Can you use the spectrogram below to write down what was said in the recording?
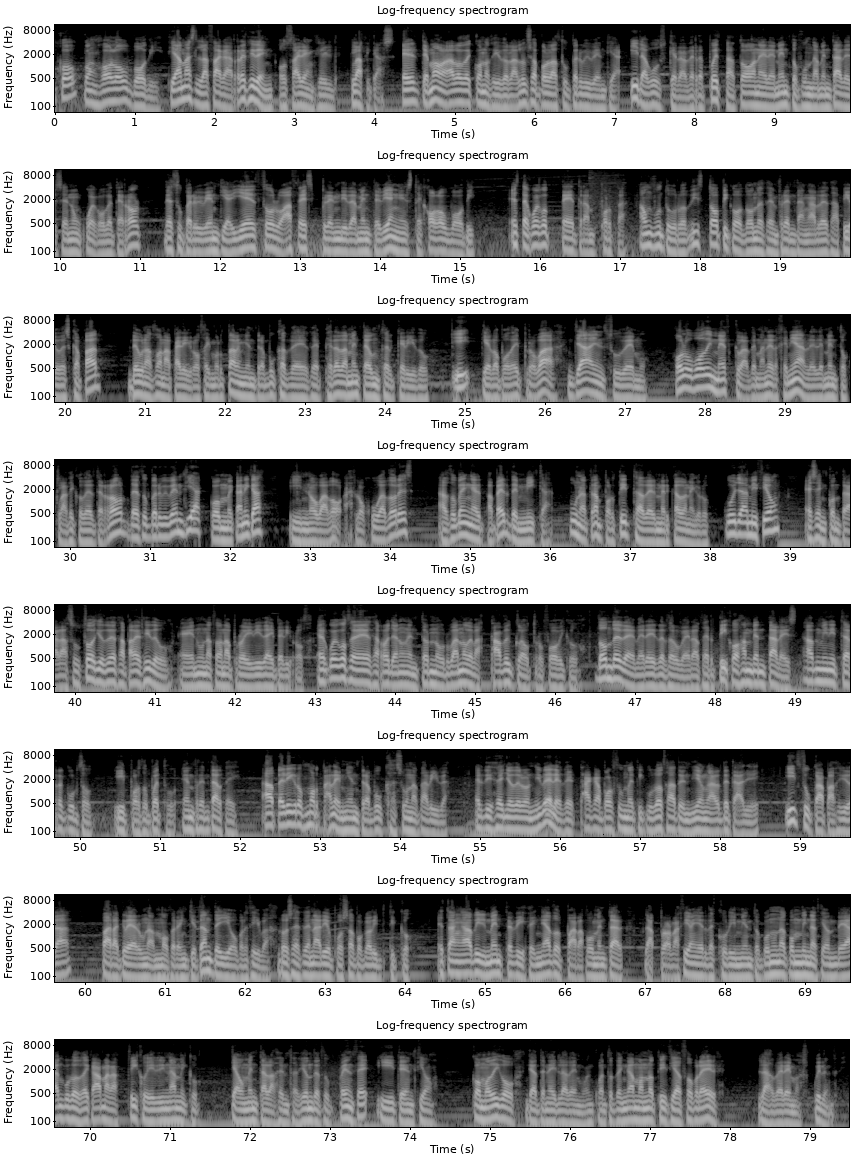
Con Hollow Body. Te amas la saga Resident o Silent Hill clásicas. El temor a lo desconocido, la lucha por la supervivencia y la búsqueda de respuesta son elementos fundamentales en un juego de terror, de supervivencia y eso lo hace espléndidamente bien este Hollow Body. Este juego te transporta a un futuro distópico donde se enfrentan al desafío de escapar de una zona peligrosa y mortal mientras buscas desesperadamente a un ser querido y que lo podéis probar ya en su demo. Hollow Body mezcla de manera genial elementos clásicos del terror, de supervivencia, con mecánicas innovadoras. Los jugadores asumen el papel de Mika, una transportista del mercado negro, cuya misión es encontrar a sus socios desaparecidos en una zona prohibida y peligrosa. El juego se desarrolla en un entorno urbano devastado y claustrofóbico, donde deberéis resolver acertijos ambientales, administrar recursos y, por supuesto, enfrentarse a peligros mortales mientras buscas una salida. El diseño de los niveles destaca por su meticulosa atención al detalle y su capacidad para crear una atmósfera inquietante y opresiva. Los escenarios posapocalípticos están hábilmente diseñados para fomentar la exploración y el descubrimiento con una combinación de ángulos de cámara fijos y dinámicos que aumenta la sensación de suspense y tensión. Como digo, ya tenéis la demo. En cuanto tengamos noticias sobre él, las veremos. Cuídense.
